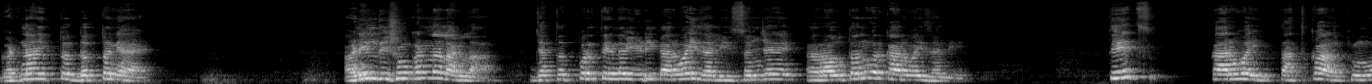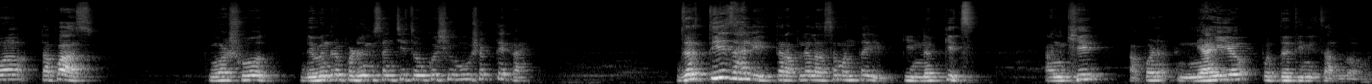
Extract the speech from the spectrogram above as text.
घटनायुक्त दत्त न्याय अनिल देशमुखांना लागला ज्या तत्परतेनं ईडी कारवाई झाली संजय राऊतांवर कारवाई झाली तेच कारवाई तात्काळ किंवा तपास किंवा शोध देवेंद्र फडणवीसांची चौकशी होऊ शकते काय? जर ती झाली तर आपल्याला असं म्हणता येईल की नक्कीच आणखी आपण न्याय्य पद्धतीने चाललो आहोत.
